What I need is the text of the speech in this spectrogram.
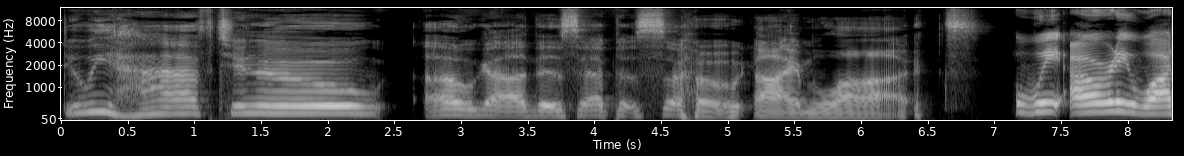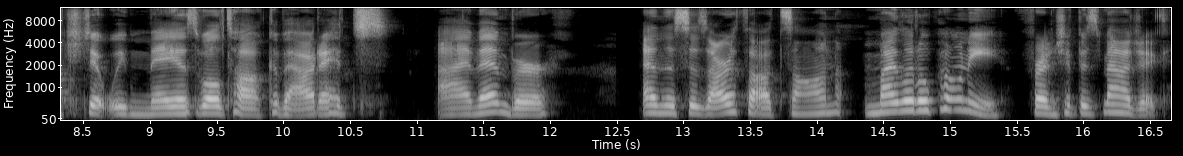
Do we have to? Oh god, this episode. I'm Lux. We already watched it. We may as well talk about it. I'm Ember. And this is our thoughts on My Little Pony, Friendship is Magic.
